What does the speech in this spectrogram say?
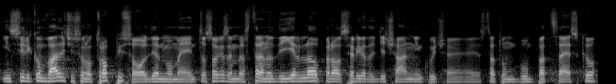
in Silicon Valley ci sono troppi soldi al momento, so che sembra strano dirlo, però si arriva da dieci anni in cui c'è stato un boom pazzesco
